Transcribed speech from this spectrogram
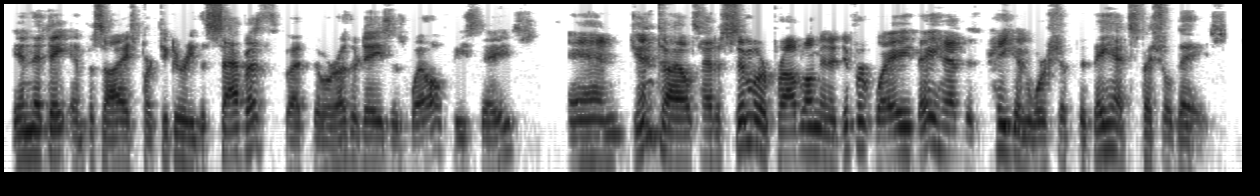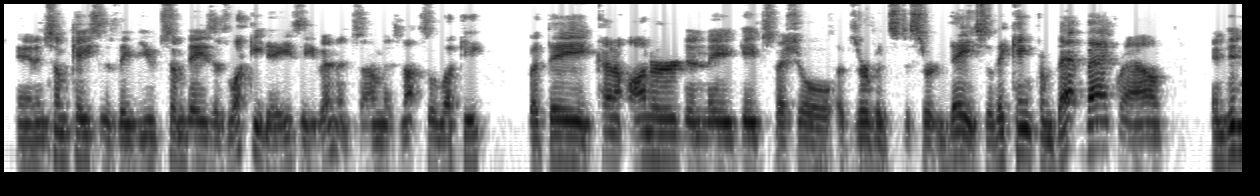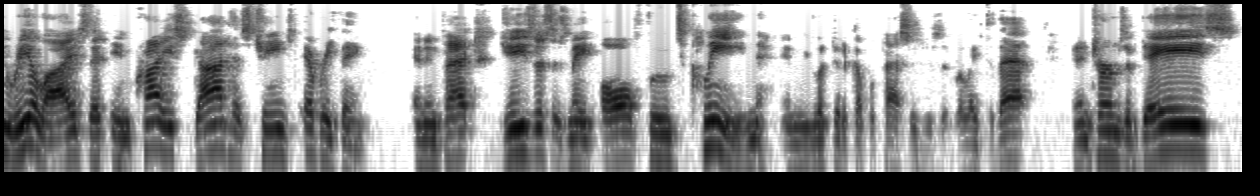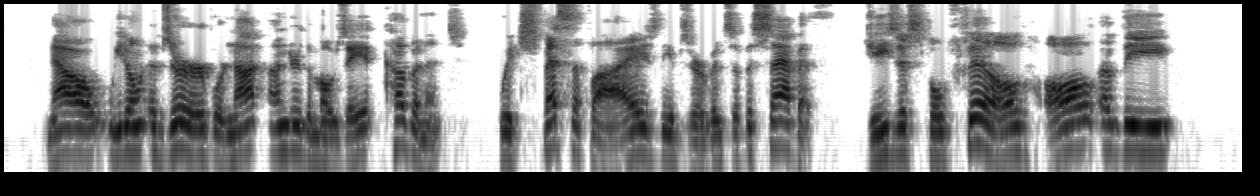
in that they emphasized particularly the Sabbath, but there were other days as well, feast days. And Gentiles had a similar problem in a different way. They had this pagan worship that they had special days. And in some cases, they viewed some days as lucky days, even, and some as not so lucky. But they kind of honored and they gave special observance to certain days. So they came from that background and didn't realize that in Christ, God has changed everything. And in fact, Jesus has made all foods clean. And we looked at a couple of passages that relate to that. And in terms of days, now we don't observe, we're not under the Mosaic covenant, which specifies the observance of the Sabbath. Jesus fulfilled all of the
